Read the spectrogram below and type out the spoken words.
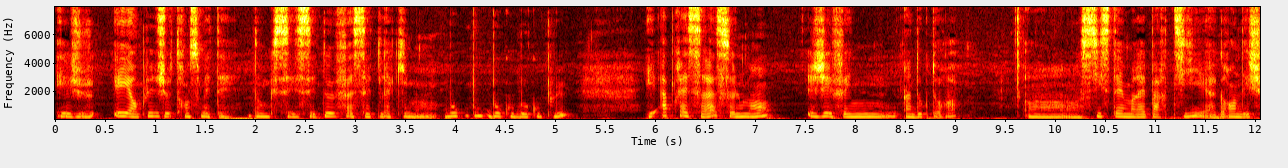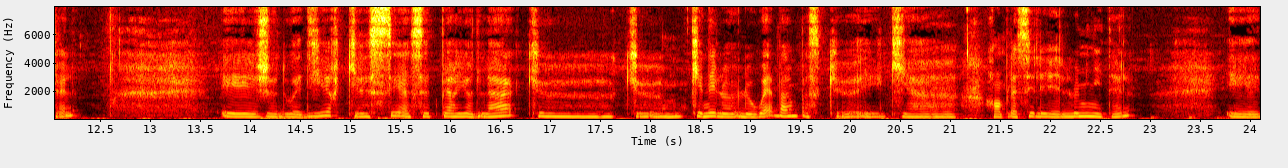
et, en plus je transmettais. Donc c'est ces deux facettes-là qui m'ont beaucoup, beaucoup, beaucoup plu. Et après ça seulement, j'ai fait un doctorat en système réparti à grande échelle. Et je dois dire que c'est à cette période-là que, que qu'est né le, le web, hein, parce que et qui a remplacé les, le minitel. Et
